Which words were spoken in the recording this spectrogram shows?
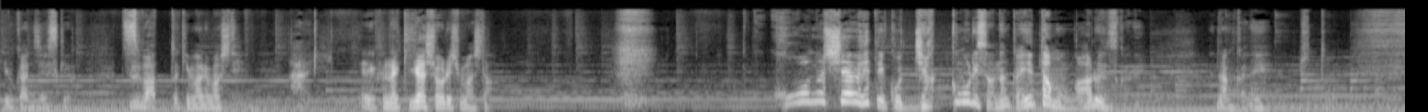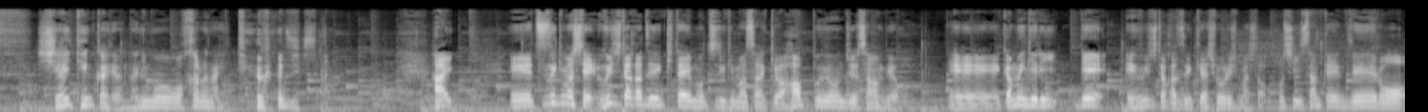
い、いう感じですけど。ズバッと決まりまして、はい。えー、船木が勝利しました。この試合を経てこうジャック・モリスはなんか得たもんがあるんですかね。なんかねちょっと試合展開では何もわからないっていう感じでした。はい、えー、続きまして藤田和之対望月正明は8分43秒。えー、画面蹴りで、えー、藤田和之が勝利しました。星3.0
